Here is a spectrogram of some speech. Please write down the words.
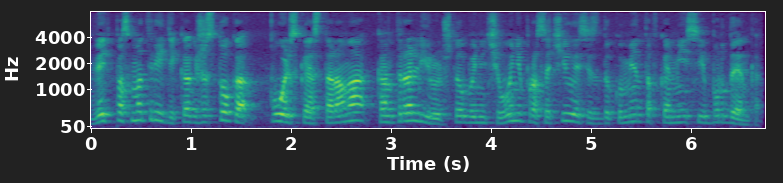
Ведь посмотрите, как жестоко польская сторона контролирует, чтобы ничего не просочилось из документов комиссии Бурденко.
